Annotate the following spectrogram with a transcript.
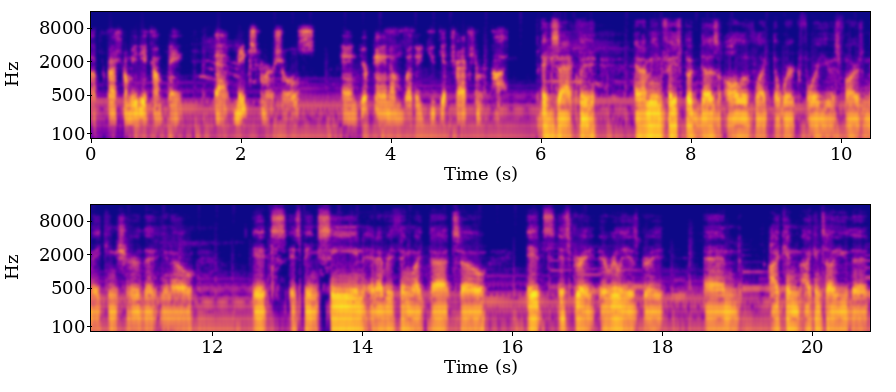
a professional media company that makes commercials and you're paying them whether you get traction or not. Exactly. And I mean, Facebook does all of like the work for you as far as making sure that, you know, it's it's being seen and everything like that. So it's it's great. It really is great. And I can I can tell you that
